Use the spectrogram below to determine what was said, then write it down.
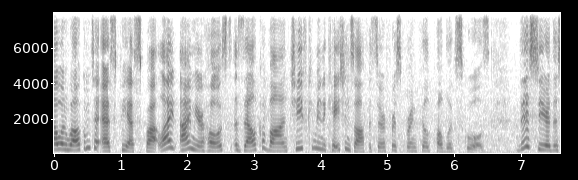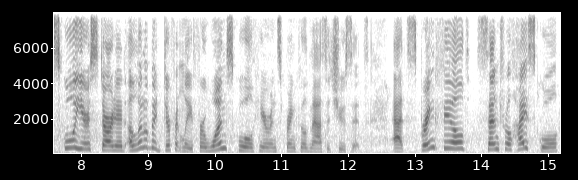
Hello and welcome to SPS Spotlight. I'm your host, Azell Cavaan, Chief Communications Officer for Springfield Public Schools. This year, the school year started a little bit differently for one school here in Springfield, Massachusetts. At Springfield Central High School,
